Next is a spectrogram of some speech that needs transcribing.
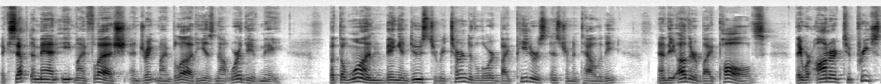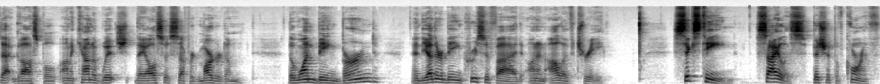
Except a man eat my flesh and drink my blood, he is not worthy of me. But the one, being induced to return to the Lord by Peter's instrumentality, and the other by Paul's, they were honored to preach that gospel, on account of which they also suffered martyrdom, the one being burned and the other being crucified on an olive tree. 16. Silas, Bishop of Corinth.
